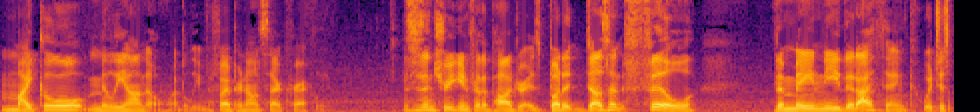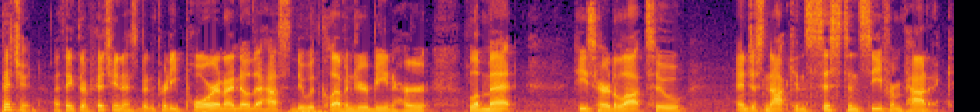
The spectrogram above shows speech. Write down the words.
Michael Miliano, I believe, if I pronounce that correctly. This is intriguing for the Padres, but it doesn't fill the main need that I think, which is pitching. I think their pitching has been pretty poor, and I know that has to do with Clevinger being hurt, Lamet, he's hurt a lot too, and just not consistency from Paddack.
